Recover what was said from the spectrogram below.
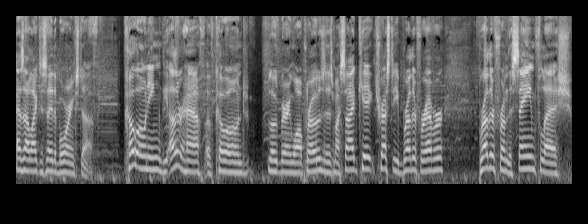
as I like to say, the boring stuff. Co owning the other half of co owned Load Bearing Wall Pros is my sidekick, trusty brother forever, brother from the same flesh,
